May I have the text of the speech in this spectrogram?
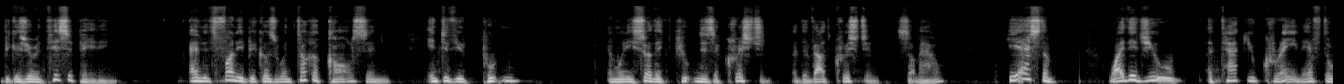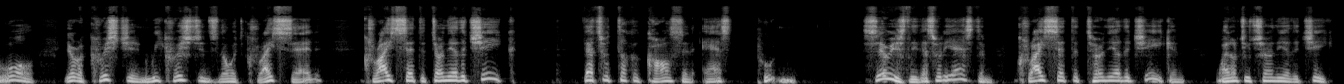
because you're anticipating. And it's funny because when Tucker Carlson interviewed Putin, and when he saw that Putin is a Christian, a devout Christian somehow, he asked him, Why did you attack Ukraine? After all, you're a Christian. We Christians know what Christ said. Christ said to turn the other cheek. That's what Tucker Carlson asked Putin. Seriously, that's what he asked him. Christ said to turn the other cheek. And why don't you turn the other cheek?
